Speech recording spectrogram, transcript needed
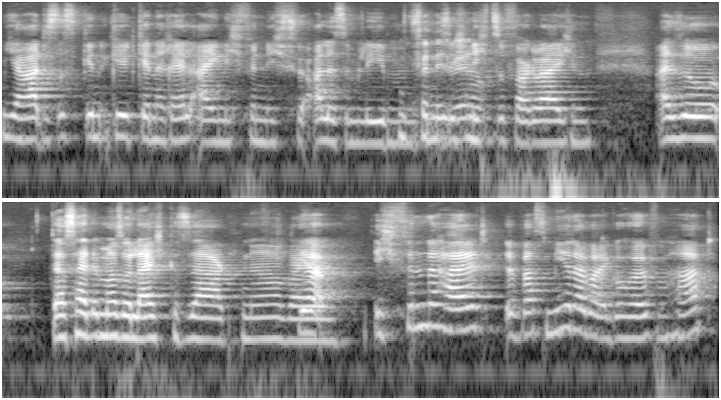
ja, das ist, gilt generell eigentlich, finde ich, für alles im Leben, Finde ich, sich ja. nicht zu vergleichen. Also Das ist halt immer so leicht gesagt, ne? Weil ja, ich finde halt, was mir dabei geholfen hat,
